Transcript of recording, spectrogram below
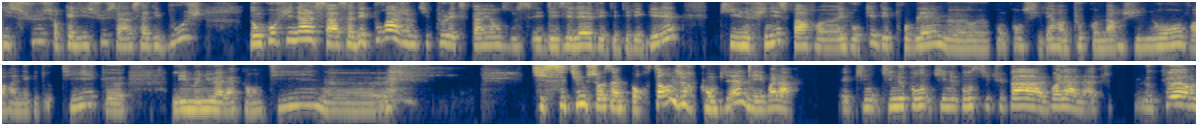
issue, sur quelle issue ça, ça débouche? Donc au final, ça, ça décourage un petit peu l'expérience de des élèves et des délégués qui ne finissent par euh, évoquer des problèmes euh, qu'on considère un peu comme marginaux, voire anecdotiques, les menus à la cantine, c'est une chose importante, j'en conviens, mais voilà, qui, ne, qui ne constitue pas voilà, le cœur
